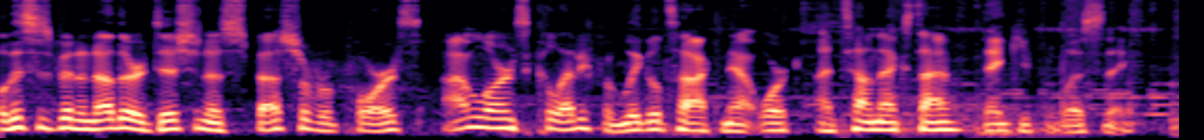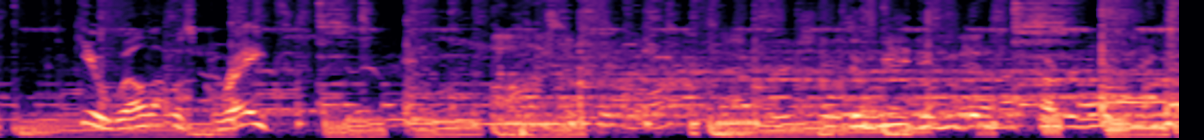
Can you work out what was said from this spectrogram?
Well, this has been another edition of Special Reports. I'm Lawrence Coletti from Legal Talk Network. Until next time, thank you for listening. Thank you, Will. That was great. Awesome. Did we, did we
